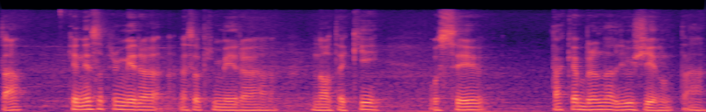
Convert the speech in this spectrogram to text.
tá? Que nessa primeira nessa primeira nota aqui, você tá quebrando ali o gelo, tá?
